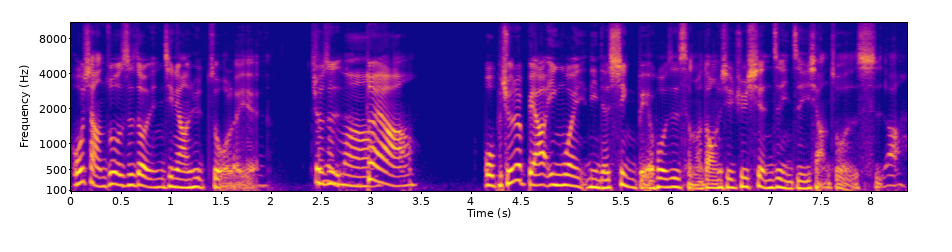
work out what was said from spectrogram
我想做的事都已经尽量去做了耶，就是对啊，我我觉得不要因为你的性别或是什么东西去限制你自己想做的事啊。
